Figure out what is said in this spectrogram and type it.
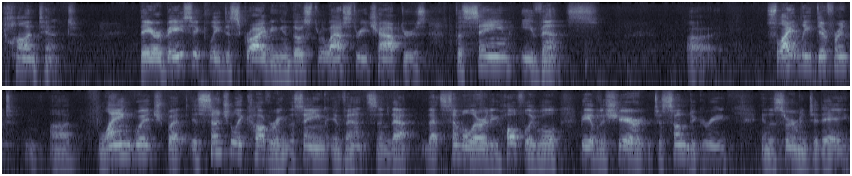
content. They are basically describing in those th- last three chapters the same events. Uh, slightly different uh, language, but essentially covering the same events. And that, that similarity, hopefully, we'll be able to share to some degree in the sermon today.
